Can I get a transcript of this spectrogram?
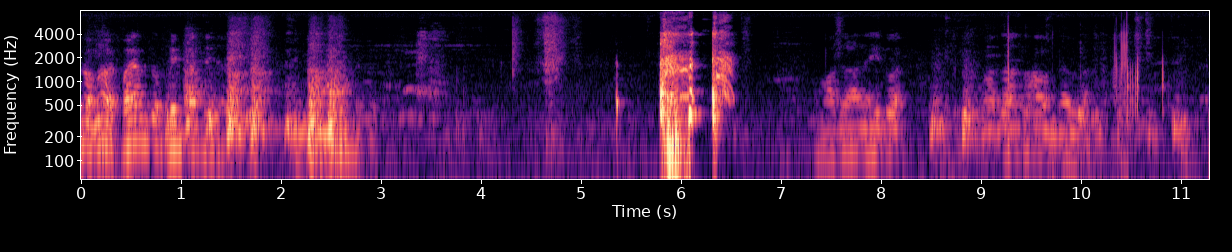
હમણાં અઠવાડિયામાં તો ફ્રીજ થઈ જાય. વાદળા નહીં તો વાદળા તો હાવ અંધારું લાગે.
